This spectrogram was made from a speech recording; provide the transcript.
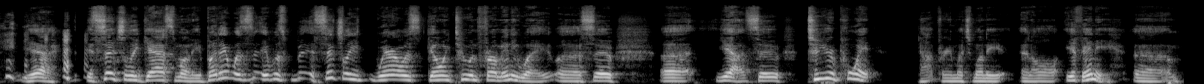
yeah, essentially gas money. But it was it was essentially where I was going to and from anyway. Uh, so, uh, yeah. So to your point, not very much money at all, if any. Um,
